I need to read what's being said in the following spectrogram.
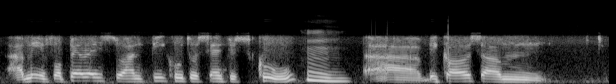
I mean, for parents to unpick who to send to school Hmm. uh, because um,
